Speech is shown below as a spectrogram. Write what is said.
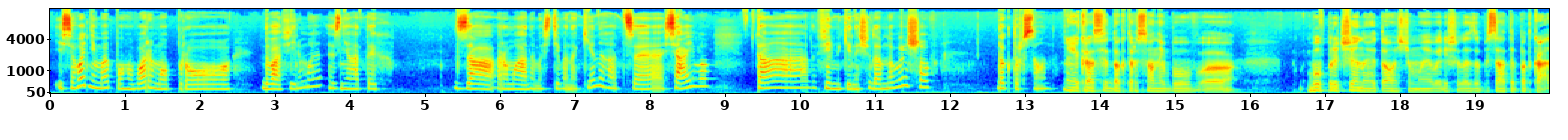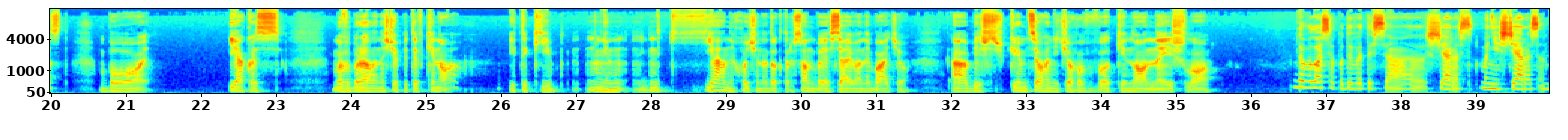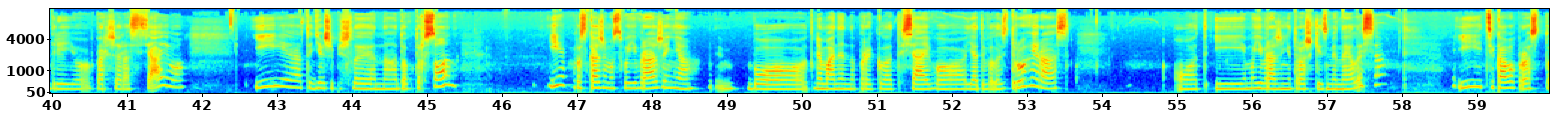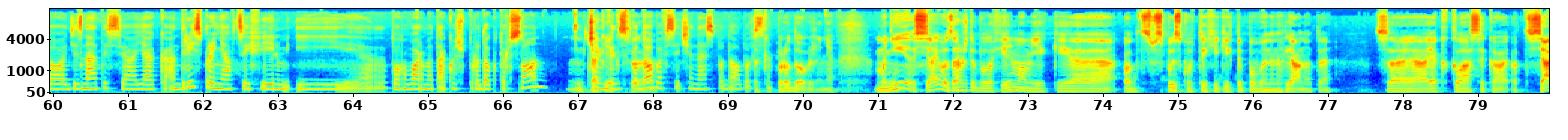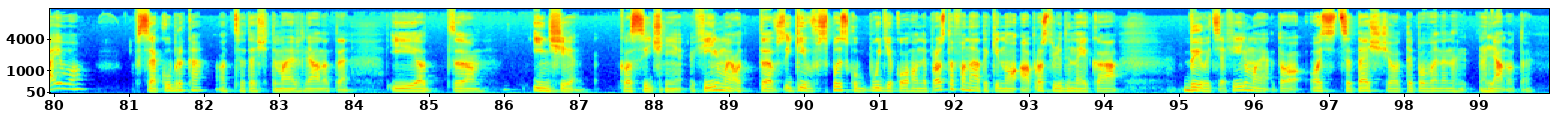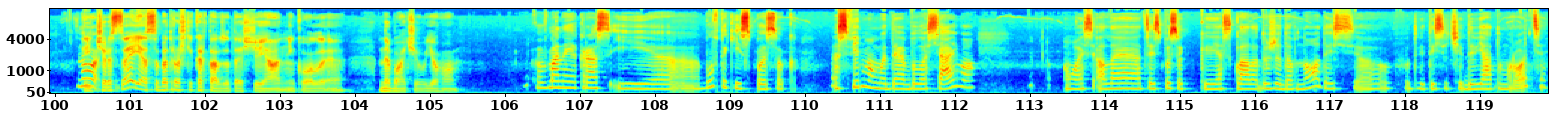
І сьогодні ми поговоримо про два фільми, знятих за романами Стівена Кінга. Це Сяйво та фільм, який нещодавно вийшов Доктор Сон. Ну, якраз доктор Сон і був, е, був причиною того, що ми вирішили записати подкаст. Бо якось ми вибирали на що піти в кіно, і такі. Ні, Я не хочу на доктор Сон, бо я сяйва не бачив. А більш крім цього, нічого в кіно не йшло. Довелося подивитися ще раз, мені ще раз Андрію перший раз сяйво. І тоді вже пішли на доктор Сон і розкажемо свої враження. Бо для мене, наприклад, сяйво я дивилась другий раз. От, І мої враження трошки змінилися. І цікаво просто дізнатися, як Андрій сприйняв цей фільм, і поговоримо також про доктор Сон. Так, чим він сподобався чи не сподобався. Таке продовження. Мені сяйво завжди було фільмом, яке от в списку тих, яких ти повинен глянути. Це як класика. От Сяйво, все Кубрика, от це те, що ти маєш глянути. І от е, інші класичні фільми, от е, які в списку будь-якого не просто фаната кіно, а просто людина, яка дивиться фільми, то ось це те, що ти повинен глянути. Ну, І через це я себе трошки картав за те, що я ніколи не бачив його. В мене якраз і е, був такий список з фільмами, де було сяйво. Ось, але цей список я склала дуже давно, десь е, у 2009 році.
